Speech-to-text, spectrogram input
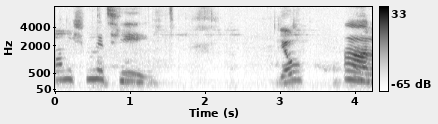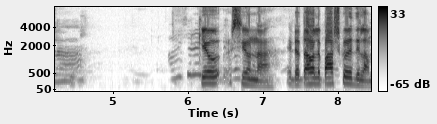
আমি শুনেছি। কেউ? না। কেউ শিওর না। এটা তাহলে পাশ করে দিলাম।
